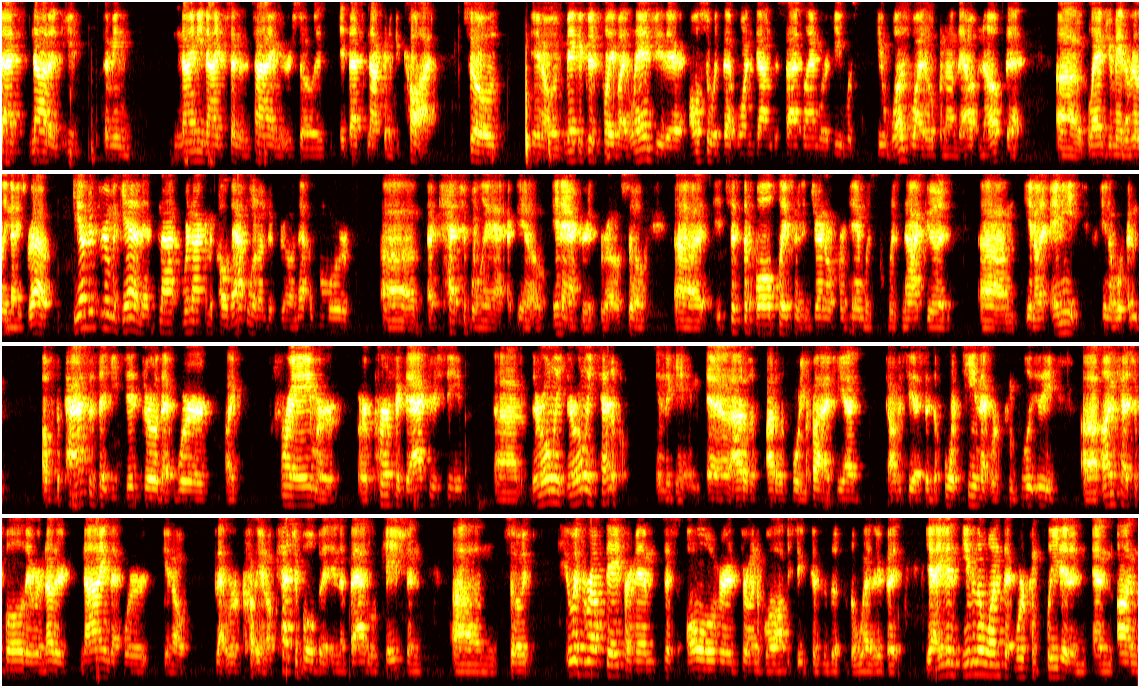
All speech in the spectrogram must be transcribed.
that's not a he. I mean, 99% of the time or so is that's not going to be caught. So you know, make a good play by Landry there. Also with that one down the sideline where he was he was wide open on the out and up that uh, Landry made a really nice route. He underthrew him again. It's not. We're not going to call that one underthrown. That was more uh, a catchable, inac- you know, inaccurate throw. So uh, it's just the ball placement in general from him was was not good. Um, you know, any you know of the passes that he did throw that were like frame or or perfect accuracy, uh, there are only there are only ten of them in the game uh, out of the out of the 45. He had obviously I said the 14 that were completely uh, uncatchable. There were another nine that were you know that were you know catchable, but in a bad location. Um, so it, it was a rough day for him, just all over throwing the ball, obviously because of the, the weather. But yeah, even even the ones that were completed and, and on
